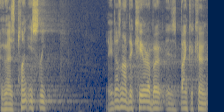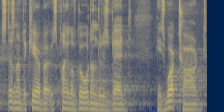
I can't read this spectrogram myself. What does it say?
who has plenty sleep. He doesn't have to care about his bank accounts, doesn't have to care about his pile of gold under his bed. He's worked hard,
